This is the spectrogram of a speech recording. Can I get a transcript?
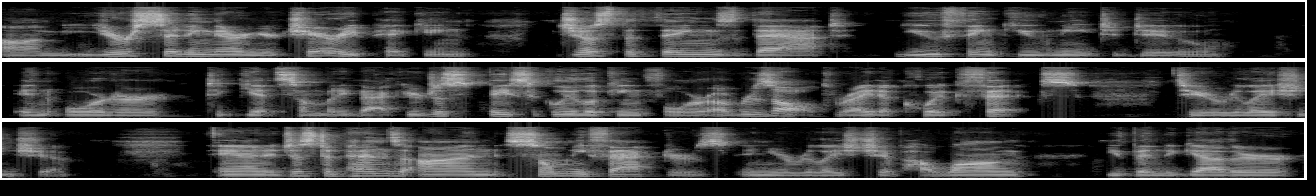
um, you're sitting there and you're cherry picking just the things that you think you need to do in order to get somebody back. You're just basically looking for a result, right? A quick fix to your relationship. And it just depends on so many factors in your relationship how long you've been together,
